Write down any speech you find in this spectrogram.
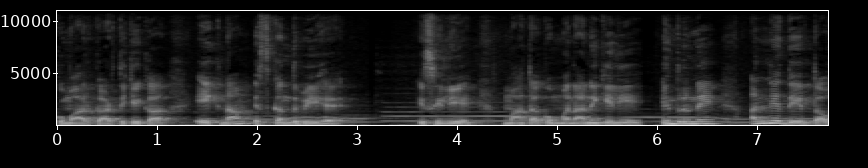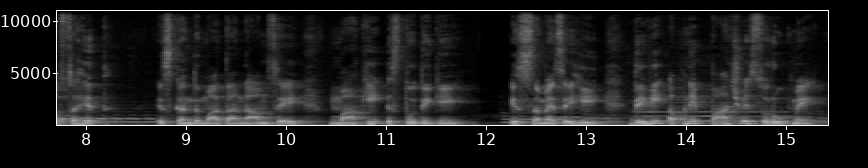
कुमार कार्तिकेय का एक नाम स्कंद भी है। इसीलिए माता को मनाने के लिए इंद्र ने अन्य देवताओं सहित स्कंद माता नाम से माँ की स्तुति की। इस समय से ही देवी अपने पाँचवें स्वरूप में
